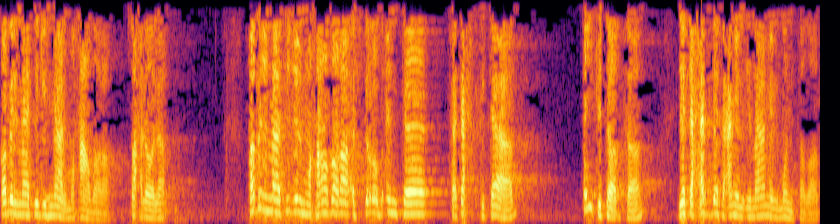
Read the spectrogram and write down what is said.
قبل ما تجي هنا المحاضرة صح لو لا؟ قبل ما تجي المحاضرة افترض أنت فتحت كتاب. أي كتاب كان؟ يتحدث عن الإمام المنتظر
